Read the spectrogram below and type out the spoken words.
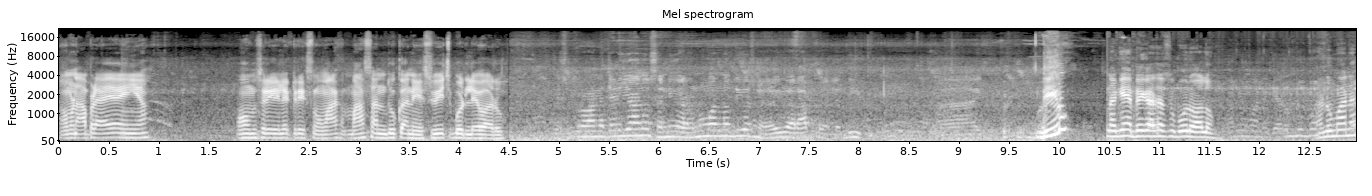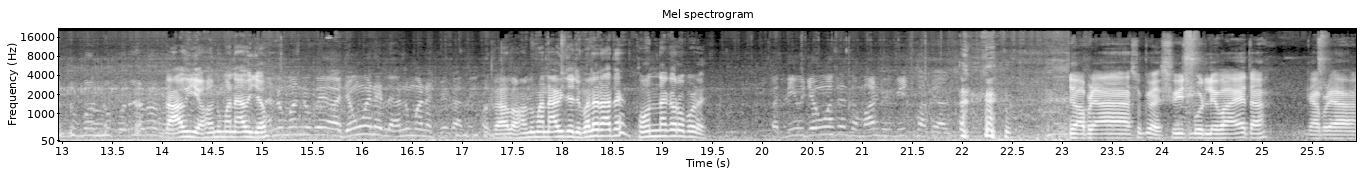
હમણાં આપણે આવ્યા અહીંયા. ઓમ શ્રી ઇલેક્ટ્રિક્સમાં મા- માસાની દુકાને સ્વિચ બોર્ડ લેવાનું. શુક્રવારને ચડી જવાનું શનિવાર હનુમાનનો દિવસ ને રવિવાર આપણે એટલે દીવ. દીવ? ના ક્યાં ભેગા થશું? બોલો હાલો. હનુમાન? આવી જાઓ હનુમાન આવી જાઓ. હનુમાનનું કઈ જવું હોય ને એટલે હનુમાન જ ભેગા થાય. ચાલો હનુમાન આવી જજો. ભલે રાતે ફોન ના કરવો પડે. તો દીવ જવું હશે તો માંડવી આવશે. જો આપણે આ શું કહેવાય સ્વિચ બોર્ડ લેવા આવ્યા હતા કે આપણે આ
